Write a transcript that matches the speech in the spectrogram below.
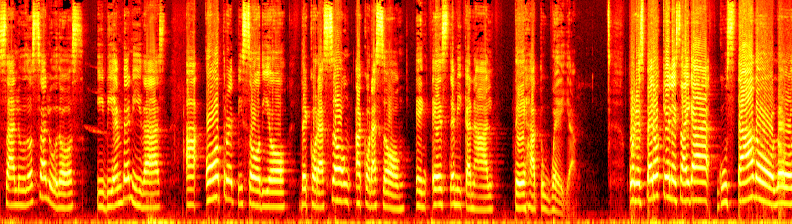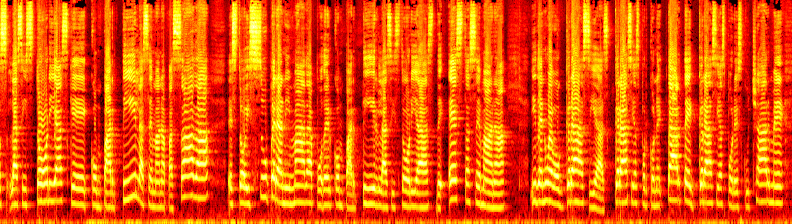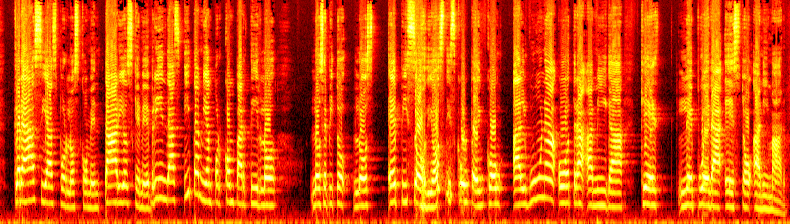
Saludos, saludos y bienvenidas a otro episodio de Corazón a Corazón en este mi canal Deja tu huella. Bueno, espero que les haya gustado los, las historias que compartí la semana pasada. Estoy súper animada a poder compartir las historias de esta semana y de nuevo, gracias, gracias por conectarte, gracias por escucharme, gracias por los comentarios que me brindas y también por compartirlo, los, los episodios, disculpen, con alguna otra amiga que le pueda esto animar.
